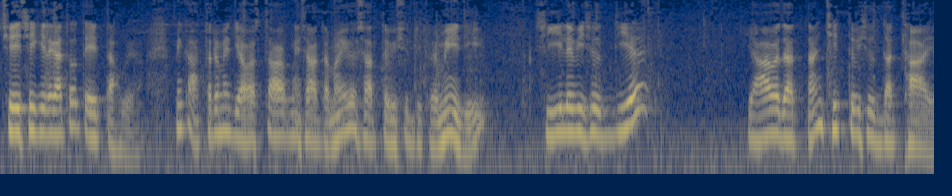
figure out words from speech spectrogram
ශේෂය කියලා ගත්තොත් ඒත් අහුවෙනවා. මේක අතරමැදි අවස්ථාවක් නිසා තමයි ඔය සත්ත්ව විසුද්ධි ක්‍රමේදී සීල විසුද්ධිය යාව දත්තං චිත්ත විසුද්ධත්තාය.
